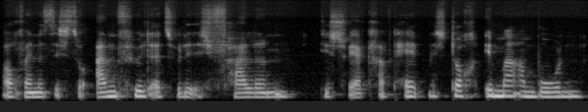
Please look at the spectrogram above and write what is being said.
auch wenn es sich so anfühlt, als würde ich fallen. Die Schwerkraft hält mich doch immer am Boden.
